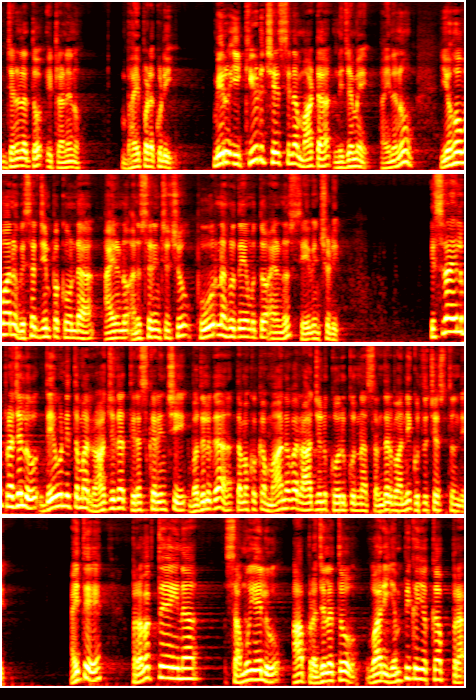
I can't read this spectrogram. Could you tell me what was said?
జనులతో ఇట్లనెను. భయపడకుడి. మీరు ఈ కీడు చేసిన మాట నిజమే. అయినను యహోవాను విసర్జింపకుండా ఆయనను అనుసరించుచు పూర్ణ హృదయముతో ఆయనను సేవించుడి. ఇస్రాయేలు ప్రజలు దేవుణ్ణి తమ రాజుగా తిరస్కరించి బదులుగా తమకొక మానవ రాజును కోరుకున్న సందర్భాన్ని గుర్తు చేస్తుంది. అయితే ప్రవక్త అయిన సమూయేలు ఆ ప్రజలతో వారి ఎంపిక యొక్క ప్ర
